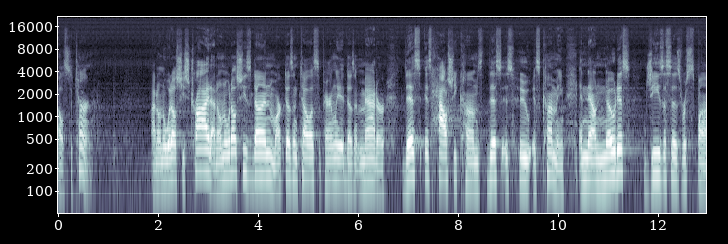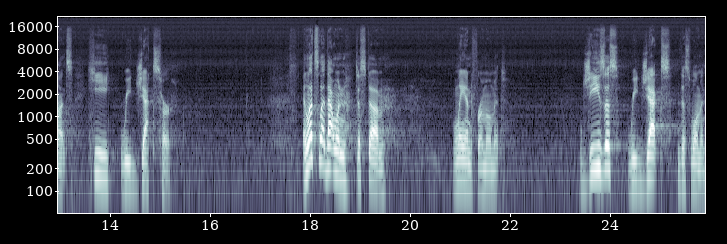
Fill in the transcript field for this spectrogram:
else to turn. I don't know what else she's tried. I don't know what else she's done. Mark doesn't tell us. Apparently, it doesn't matter. This is how she comes. This is who is coming. And now notice Jesus' response. He rejects her. And let's let that one just um, land for a moment. Jesus rejects this woman.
